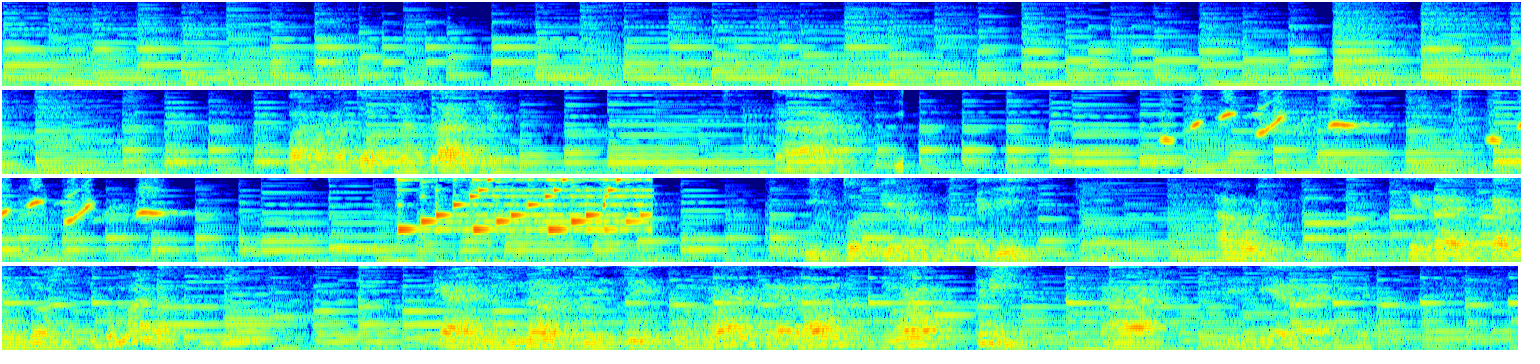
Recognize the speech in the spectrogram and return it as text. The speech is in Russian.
Старте. Так. и- кто первый будет ходить? А может, сыграем камень, ножницы, бумага? Камень, ножницы, бумага. Раз, два, три. А, ты первая.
